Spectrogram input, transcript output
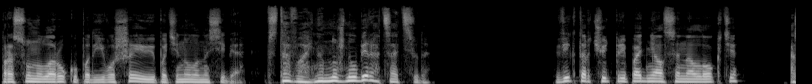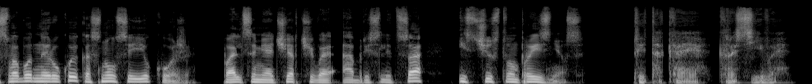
просунула руку под его шею и потянула на себя. «Вставай, нам нужно убираться отсюда!» Виктор чуть приподнялся на локте, а свободной рукой коснулся ее кожи, пальцами очерчивая абрис лица и с чувством произнес. «Ты такая красивая!»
